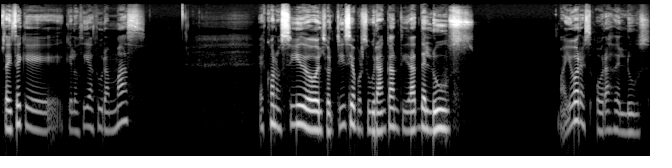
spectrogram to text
Se dice que, que los días duran más. Es conocido el solsticio por su gran cantidad de luz, mayores horas de luz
